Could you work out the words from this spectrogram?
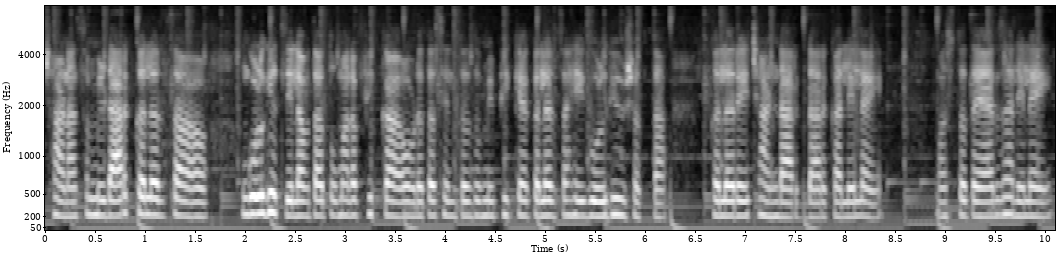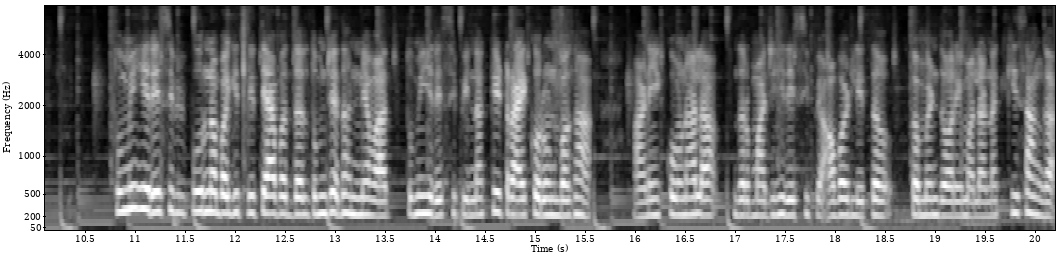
छान असं मी डार्क कलरचा गुळ घेतलेला होता तुम्हाला फिक्का आवडत असेल तर तुम्ही फिक्या कलरचाही गुळ घेऊ शकता. कलर आहे छान डार्क डार्क आलेला आहे. मस्त तयार झालेला आहे. तुम्ही ही रेसिपी पूर्ण बघितली त्याबद्दल तुमचे धन्यवाद. तुम्ही ही रेसिपी नक्की ट्राय करून बघा. आणि कोणाला जर माझी ही रेसिपी आवडली तर कमेंटद्वारे मला नक्की सांगा.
